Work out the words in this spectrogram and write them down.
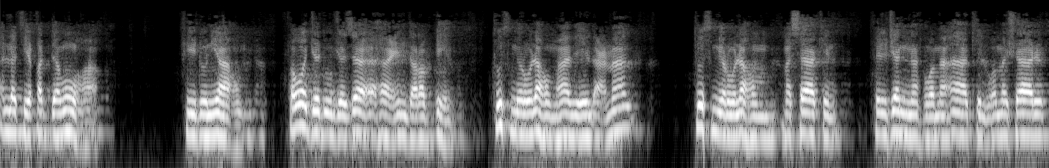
التي قدموها في دنياهم فوجدوا جزاءها عند ربهم. تثمر لهم هذه الأعمال تثمر لهم مساكن في الجنة ومآكل ومشارب.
